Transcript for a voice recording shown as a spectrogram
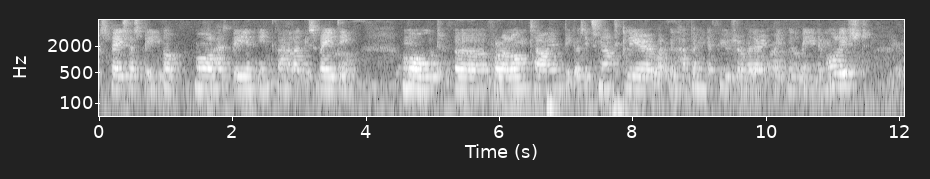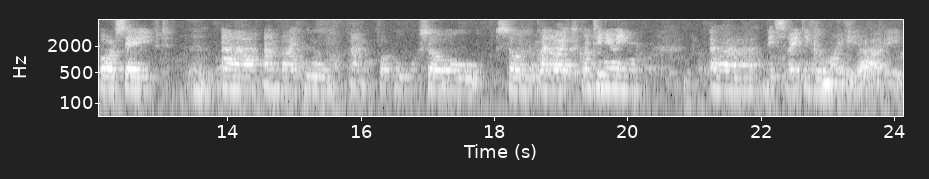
space has been, or mall has been in kind of like this waiting mode uh, for a long time because it's not clear what will happen in the future, whether it will be demolished or saved. Uh, and by whom and for who. So, so kind of like continuing uh, this waiting room idea, it,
